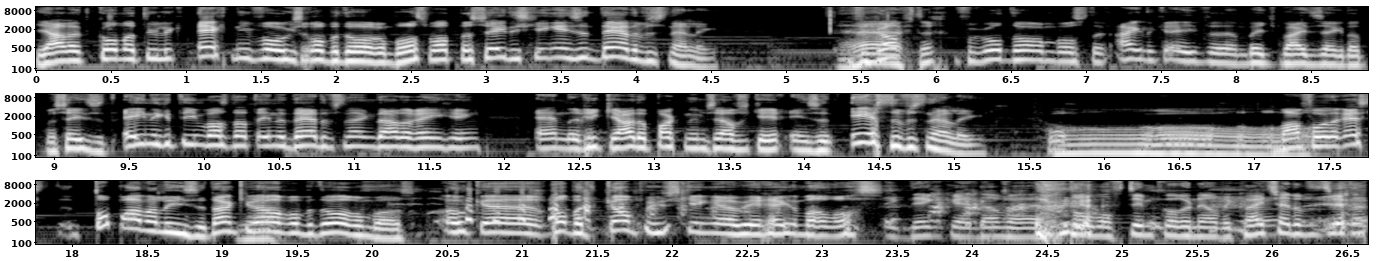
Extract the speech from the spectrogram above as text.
Ja, dat kon natuurlijk echt niet volgens Robert Doornbos. Want Mercedes ging in zijn derde versnelling. Heftig. Vergot Doornbos er eigenlijk even een beetje bij te zeggen dat Mercedes het enige team was dat in de derde versnelling daar doorheen ging. En Ricciardo pakte hem zelfs een keer in zijn eerste versnelling. Oh. Maar voor de rest, topanalyse. Dankjewel Ja. Robert Doornbos. Ook eh, Robert Campus ging eh, weer helemaal los. Ik denk eh, dat we Tom of Tim Coronel weer kwijt zijn op de Twitter.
